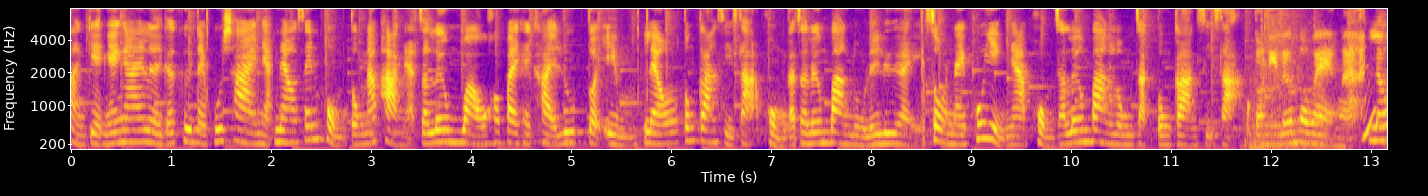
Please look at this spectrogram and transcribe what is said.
สังเกตง่าย ๆ เลยก็คือในผู้ชายเนี่ยแนวเส้นผมตรงหน้าผากเนี่ยจะเริ่มเว้าเข้าไปคล้ายๆรูปตัว M แล้วตรงกลางศีรษะผมก็จะเริ่มบางลงเรื่อยๆ ส่วนในผู้หญิงเนี่ยผมจะเริ่มบางลงจากตรงกลางศีรษะ ตอนนี้เริ่มระแวงแล้วแล้ว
